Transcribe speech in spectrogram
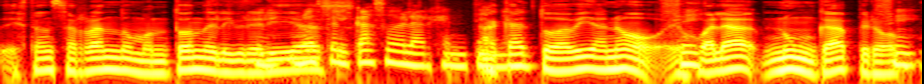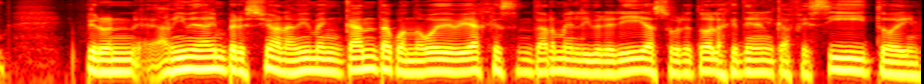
están cerrando un montón de librerías. no es el caso de la Argentina. Acá todavía no, ojalá nunca, pero, pero a mí me da impresión, a mí me encanta cuando voy de viaje sentarme en librerías, sobre todo las que tienen el cafecito y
